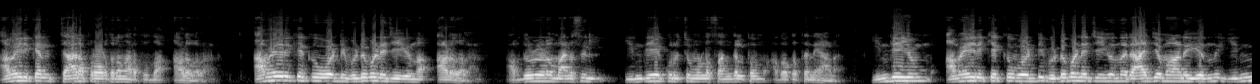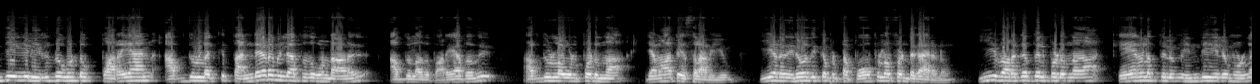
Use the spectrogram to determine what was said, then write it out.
അമേരിക്കൻ ചാരപ്രവർത്തനം നടത്തുന്ന ആളുകളാണ്. അമേരിക്കയ്ക്ക് വേണ്ടി വിടുപണി ചെയ്യുന്ന ആളുകളാണ്. അബ്ദുള്ളയുടെ മനസ്സിൽ ഇന്ത്യയെക്കുറിച്ചുമുള്ള സങ്കല്പം അതൊക്കെ തന്നെയാണ്. ഇന്ത്യയും അമേരിക്കയ്ക്ക് വേണ്ടി വിടുപണി ചെയ്യുന്ന രാജ്യമാണ് എന്ന് ഇന്ത്യയിൽ ഇരുന്നു കൊണ്ട് പറയാൻ അബ്ദുള്ളക്ക് തന്റെ ഇടമില്ലാത്തത് കൊണ്ടാണ് അബ്ദുള്ള അത് പറയാത്തത്. അബ്ദുള്ള ഉൾപ്പെടുന്ന ജമാഅത്തെ ഇസ്ലാമിയും ഈയിടെ നിരോധിക്കപ്പെട്ട പോപ്പുലർ ഫ്രണ്ട് കാരണം ഈ വർഗത്തിൽപ്പെടുന്ന കേരളത്തിലും ഇന്ത്യയിലുമുള്ള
